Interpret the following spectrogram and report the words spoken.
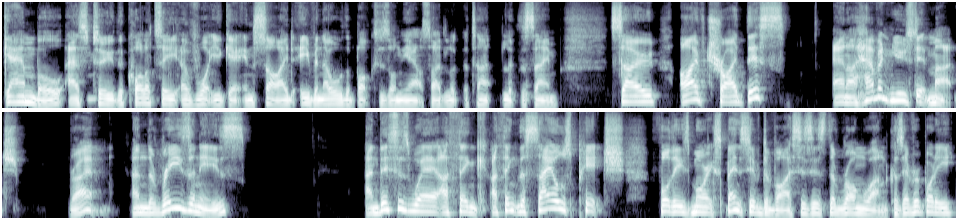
gamble as to the quality of what you get inside, even though all the boxes on the outside look the t- look the same. So I've tried this and I haven't used it much, right? And the reason is, and this is where I think I think the sales pitch for these more expensive devices is the wrong one because everybody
